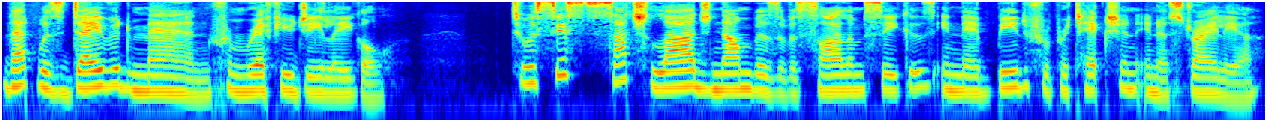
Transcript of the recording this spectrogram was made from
That was David Mann from Refugee Legal. To assist such large numbers of asylum seekers in their bid for protection in Australia,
